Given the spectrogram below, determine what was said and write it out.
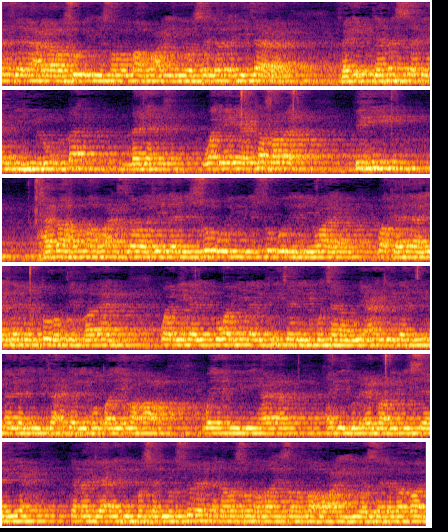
أنزل على رسوله صلى الله عليه وسلم كتابا. فإن تمسكت به الأمة نجت وإن اعتصمت به حماها الله عز وجل من سبل من سبل الرواية وكذلك من طرق الضلال ومن ومن الفتن المتنوعة التي التي تعترض طريقها ويكفي في هذا حديث العبار بن سارية. كما جاء في المسند والسنن أن رسول الله صلى الله عليه وسلم قال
